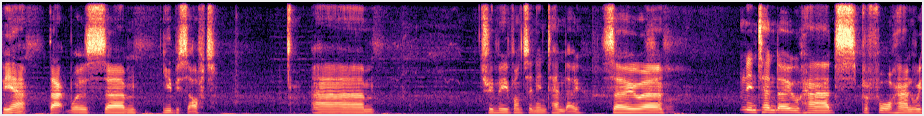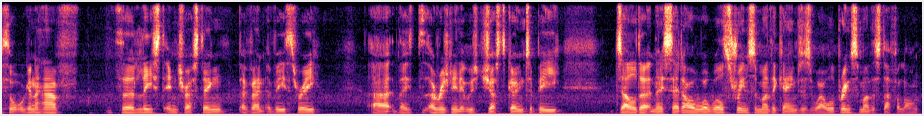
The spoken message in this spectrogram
But yeah, that was um, Ubisoft. Um, should we move on to Nintendo? So, uh, Nintendo had beforehand, we thought we are going to have the least interesting event of E3. Uh, they originally it was just going to be Zelda, and they said, "Oh, well, we'll stream some other games as well. We'll bring some other stuff along."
